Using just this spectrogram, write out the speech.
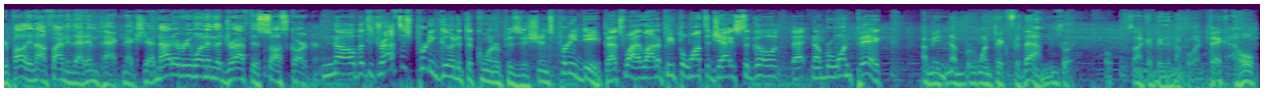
you're probably not finding that impact next year. Not everyone in the draft is Sauce Gardner. No, but the draft is pretty good at the corner position. It's pretty deep. That's why a lot of people want the Jags to go that number one pick. I mean, number one pick for them. Sure. It's not going to be the number one pick. I hope.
